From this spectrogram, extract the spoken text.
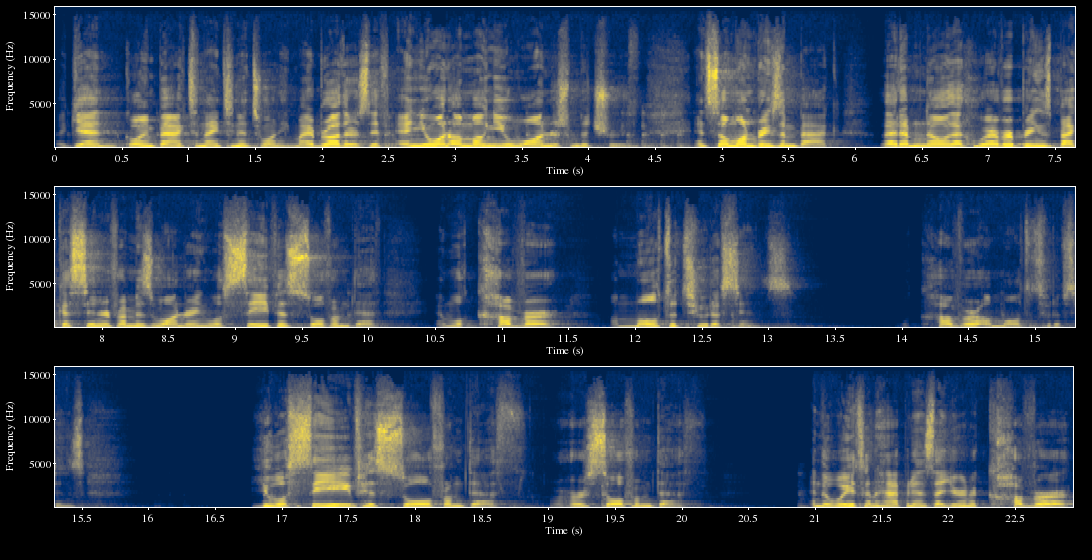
Again, going back to 19 and 20. My brothers, if anyone among you wanders from the truth and someone brings him back, let him know that whoever brings back a sinner from his wandering will save his soul from death and will cover a multitude of sins. Will cover a multitude of sins. You will save his soul from death, or her soul from death. And the way it's going to happen is that you're going to cover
